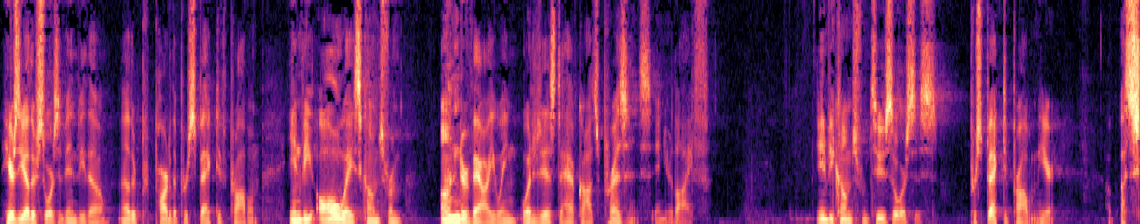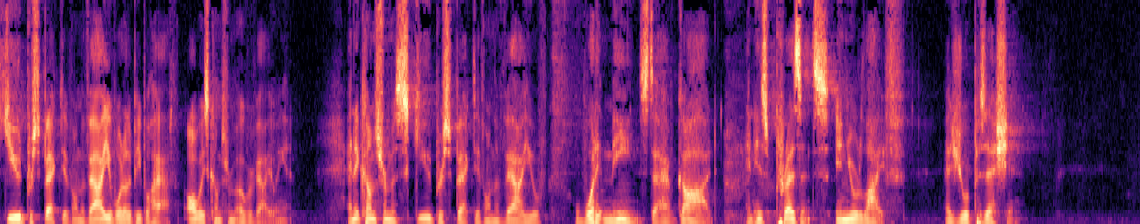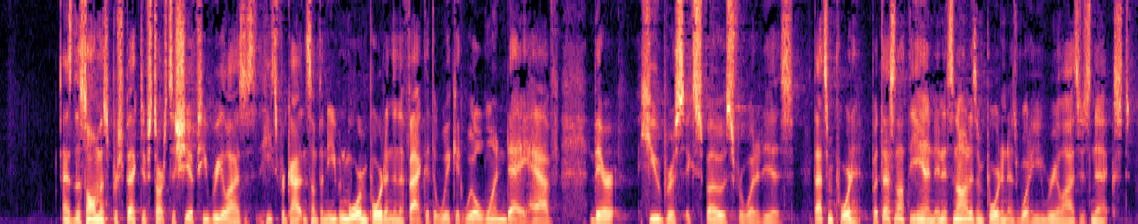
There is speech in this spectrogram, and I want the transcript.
Here's the other source of envy, though, another part of the perspective problem. Envy always comes from undervaluing what it is to have God's presence in your life. Envy comes from two sources. Perspective problem here. A skewed perspective on the value of what other people have always comes from overvaluing it. And it comes from a skewed perspective on the value of what it means to have God and His presence in your life as your possession. As the psalmist's perspective starts to shift, he realizes that he's forgotten something even more important than the fact that the wicked will one day have their hubris exposed for what it is. That's important, but that's not the end, and it's not as important as what he realizes next.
